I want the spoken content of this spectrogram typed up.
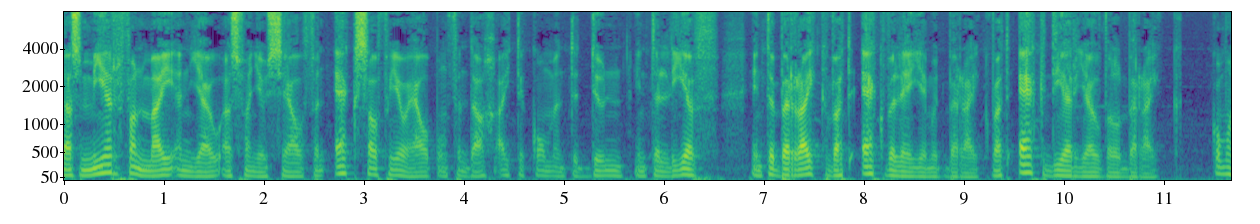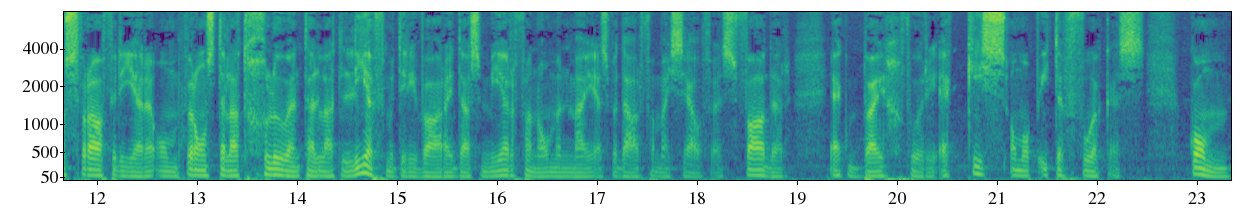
Daar's meer van my in jou as van jouself en ek sal vir jou help om vandag uit te kom en te doen en te leef en te bereik wat ek wil hê jy moet bereik, wat ek deur jou wil bereik. Kom ons vra vir die Here om vir ons te laat glo en te laat leef met hierdie waarheid. Daar's meer van hom in my as wat daar van myself is. Vader, ek buig voor U. Ek kies om op U te fokus. Kom,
